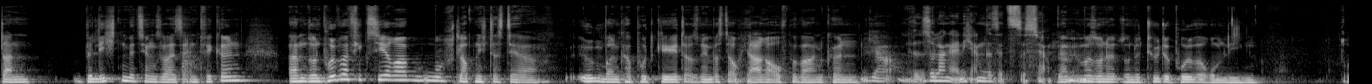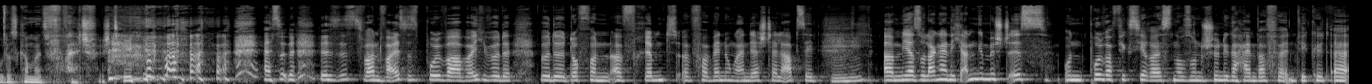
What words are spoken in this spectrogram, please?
dann belichten bzw. entwickeln. Ähm, so ein Pulverfixierer, ich glaube nicht, dass der irgendwann kaputt geht. Also den wirst du auch Jahre aufbewahren können. ja, solange er nicht angesetzt ist, ja. Wir haben immer so eine, so eine Tüte Pulver rumliegen. Oh, das kann man jetzt falsch verstehen. Also das ist zwar ein weißes Pulver, aber ich würde, würde doch von äh, Fremdverwendung an der Stelle absehen. Ähm, ja, solange er nicht angemischt ist und Pulverfixierer ist noch so eine schöne Geheimwaffe entwickelt, äh,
